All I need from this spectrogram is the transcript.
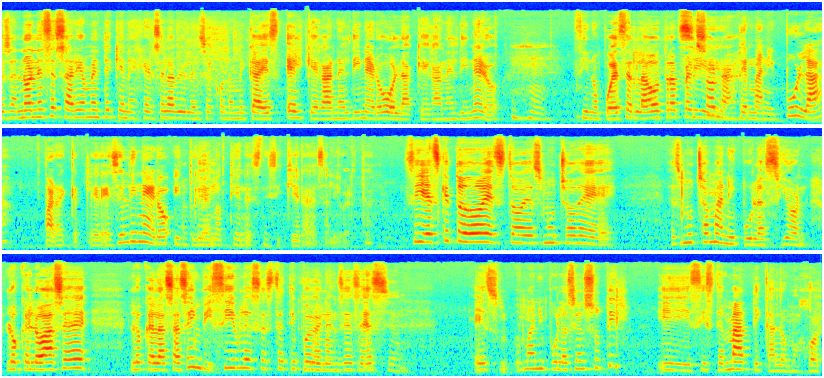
o sea, no necesariamente quien ejerce la violencia económica es el que gana el dinero o la que gana el dinero, sino puede ser la otra persona. Sí, te manipula para que te des el dinero y tú ya no tienes ni siquiera esa libertad. Sí, es que todo esto es mucho de es mucha manipulación. Lo que lo hace, lo que las hace invisibles este tipo de violencias es, es manipulación sutil y sistemática a lo mejor.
